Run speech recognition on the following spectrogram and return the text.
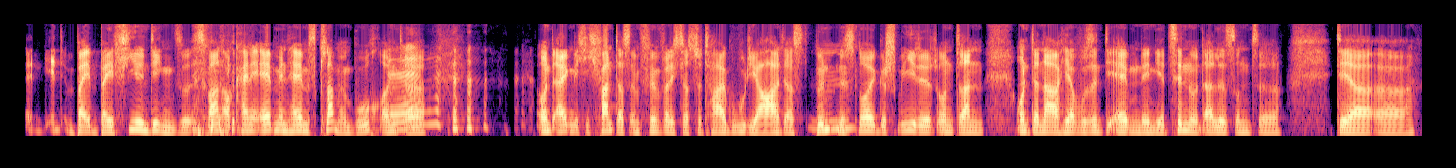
äh, bei, bei vielen Dingen, so, es waren auch keine Elben in Helms Klamm im Buch und äh, Äh? Und eigentlich, ich fand das im Film, fand ich das total gut. Ja, das Bündnis Mhm. neu geschmiedet und dann, und danach, ja, wo sind die Elben denn jetzt hin und alles und äh, der, äh,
